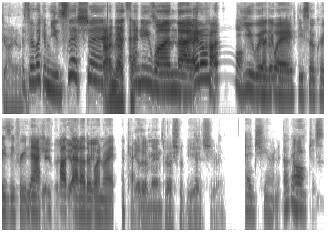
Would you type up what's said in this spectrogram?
guy. is there like a musician, that anyone that I don't know. you would, By the it way, would be so crazy for you to Nat, you caught that other man- one right. Okay. the other man crush would be ed sheeran Ed Sheeran. Okay. Oh. just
